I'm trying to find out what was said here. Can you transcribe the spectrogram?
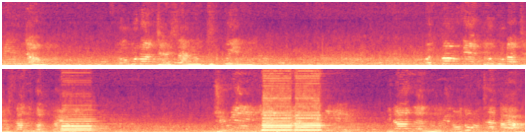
행정, 더불어 잘 사는 국구입니다. 어떤 게 더불어 잘 사는 걸까요? 열심히 일하는 우리 노동자가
